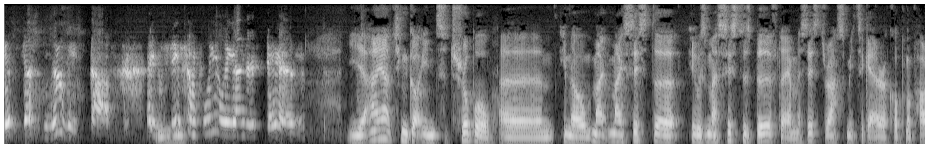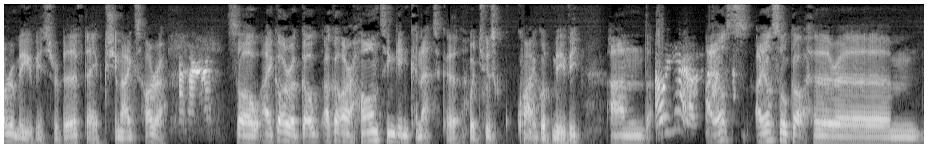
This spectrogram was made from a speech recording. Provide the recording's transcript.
It's just movie stuff. Like, she completely understands. Yeah, I actually got into trouble. Um, you know, my, my sister, it was my sister's birthday, and my sister asked me to get her a couple of horror movies for her birthday because she likes horror. So I got her a go. I got her Haunting in Connecticut, which was quite a good movie, and Oh, yeah. I also I also got her um,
